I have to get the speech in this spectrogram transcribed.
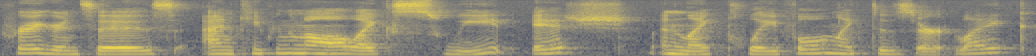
fragrances and keeping them all like sweet-ish and like playful and like dessert-like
